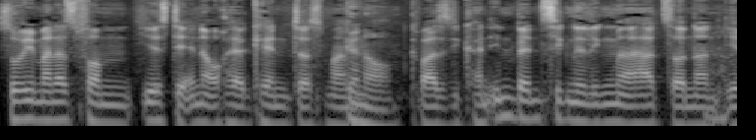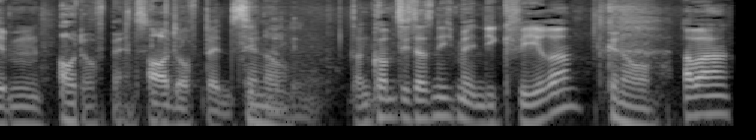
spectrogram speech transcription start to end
So wie man das vom ISDN auch erkennt, dass man Genau. quasi kein In-Band-Signaling mehr hat, sondern eben Out-of-Band. Out-of-Band-Signaling. Genau. Dann kommt sich das nicht mehr in die Quere. Genau. Aber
